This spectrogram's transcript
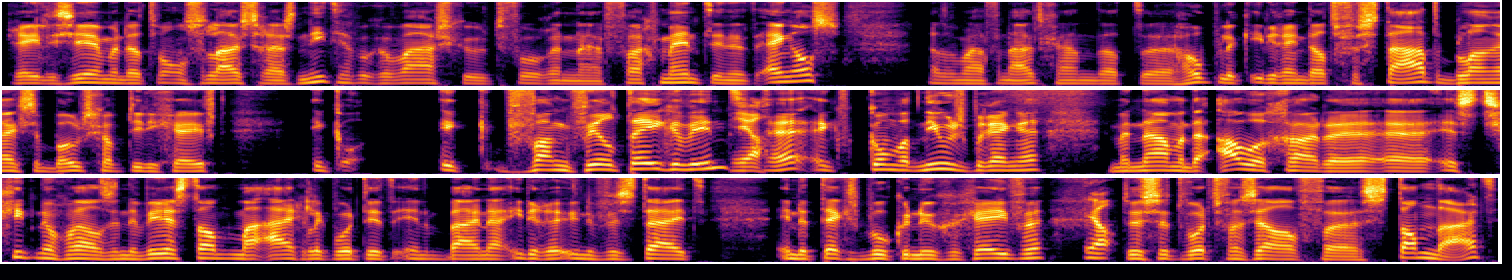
Realiseer me dat we onze luisteraars niet hebben gewaarschuwd voor een uh, fragment in het Engels. Laten we maar vanuit gaan dat uh, hopelijk iedereen dat verstaat. De belangrijkste boodschap die hij geeft. Ik ik vang veel tegenwind. Ja. Hè? Ik kom wat nieuws brengen. Met name de oude garde uh, is, schiet nog wel eens in de weerstand. Maar eigenlijk wordt dit in bijna iedere universiteit in de tekstboeken nu gegeven. Ja. Dus het wordt vanzelf uh, standaard.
